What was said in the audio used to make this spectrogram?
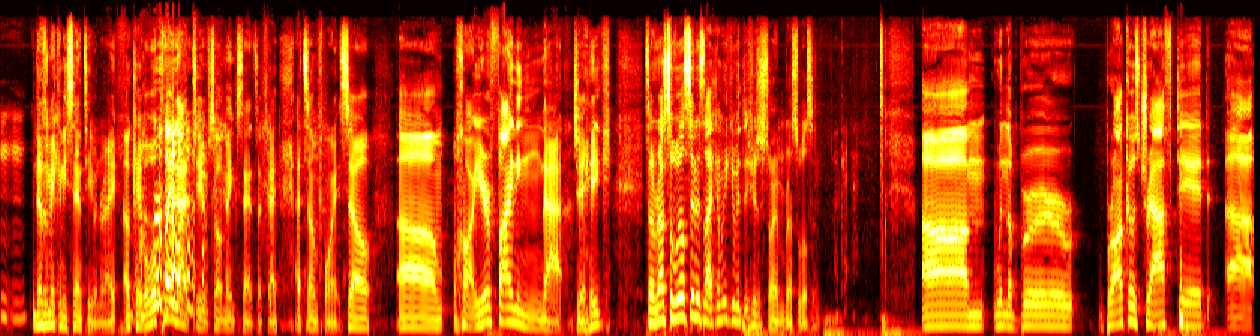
Mm-mm. It doesn't make any sense, even, right? Okay, well, we'll play that too, so it makes sense, okay, at some point. So, um, you're finding that, Jake. So, Russell Wilson is like, and we give it, the, here's a story of Russell Wilson. Okay. Um, when the Bur- Broncos drafted uh,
